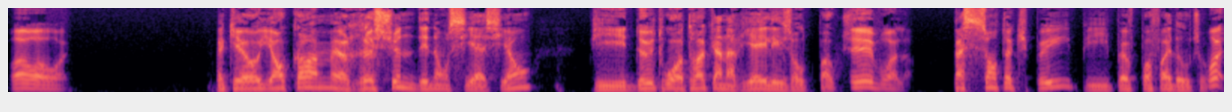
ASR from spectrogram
Ouais, ouais, ouais. Fait qu'ils ont- ils ont quand même reçu une dénonciation, puis deux, trois trucks en arrière et les autres passent. Et voilà. Parce qu'ils sont occupés, puis ils peuvent pas faire d'autre chose. Ouais.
